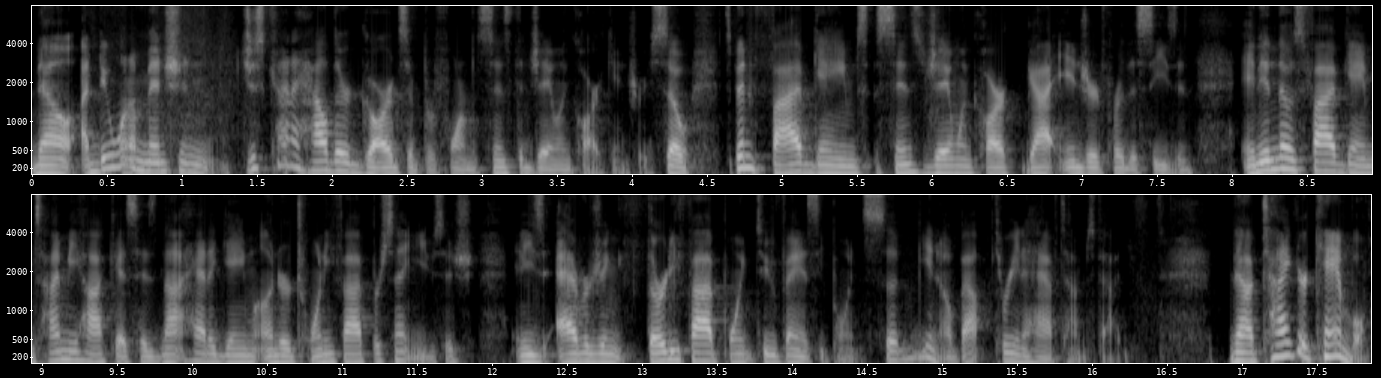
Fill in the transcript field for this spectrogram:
Now, I do want to mention just kind of how their guards have performed since the Jaylen Clark injury. So it's been five games since Jaylen Clark got injured for the season. And in those five games, Jaime Jaquez has not had a game under 25% usage, and he's averaging 35.2 fantasy points. So, you know, about three and a half times value. Now, Tiger Campbell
